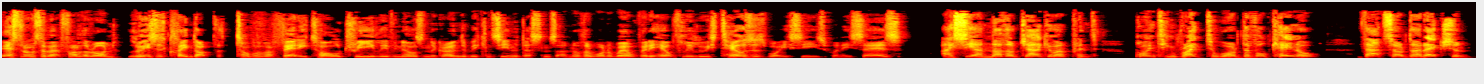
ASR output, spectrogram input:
Yes, they're also a bit further on. Luis has climbed up the top of a very tall tree, leaving others on the ground, and we can see in the distance another one. Well, very helpfully, Luis tells us what he sees when he says, I see another jaguar print, pointing right toward the volcano. That's our direction.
